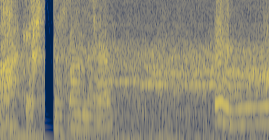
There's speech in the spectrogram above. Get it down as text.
Ah geçtim sonunda ya. Oh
